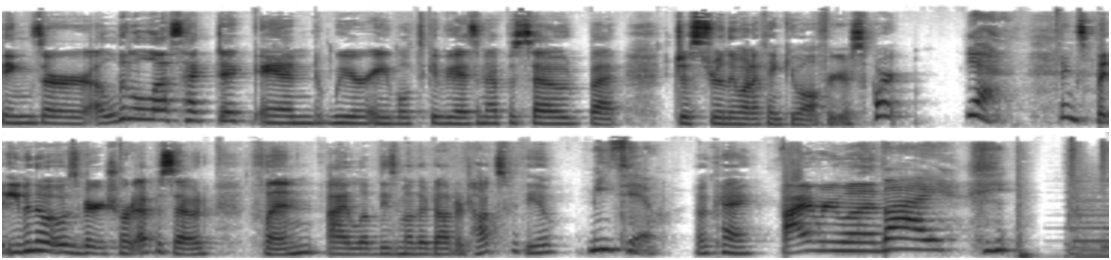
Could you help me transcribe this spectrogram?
things are a little less hectic and we're able to give you guys an episode. But just really want to thank you all for your support. Yeah, Thanks. But even though it was a very short episode, Flynn, I love these mother daughter talks with you. me too. Okay. Bye, everyone. Bye.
